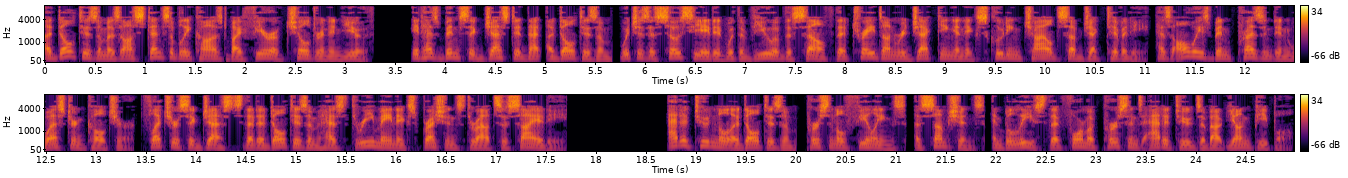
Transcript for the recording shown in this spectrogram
Adultism is ostensibly caused by fear of children and youth. It has been suggested that adultism, which is associated with a view of the self that trades on rejecting and excluding child subjectivity, has always been present in Western culture. Fletcher suggests that adultism has three main expressions throughout society. Attitudinal adultism, personal feelings, assumptions, and beliefs that form a person's attitudes about young people.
